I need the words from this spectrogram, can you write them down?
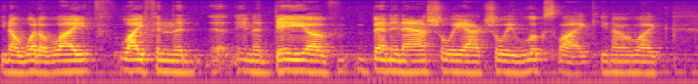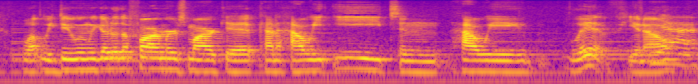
you know what a life life in the in a day of Ben and Ashley actually looks like you know like what we do when we go to the farmers market kind of how we eat and how we live you know Yeah.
